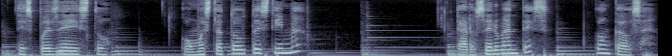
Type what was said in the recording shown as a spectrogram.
Después de esto, ¿cómo está tu autoestima? Caro Cervantes, con causa.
